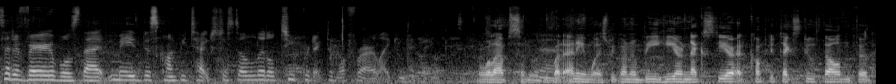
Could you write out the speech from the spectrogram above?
set of variables that made this Computex just a little too predictable for our liking. I think. Well, absolutely. Yeah. But anyways, we're gonna be here next year at Computex 2013.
